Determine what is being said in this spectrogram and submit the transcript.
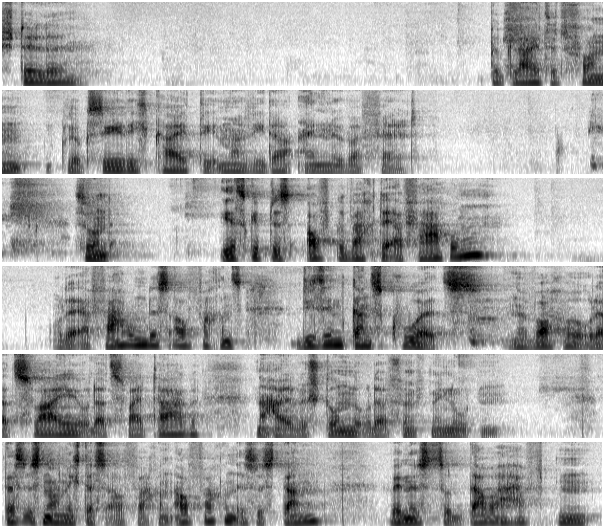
Stille, begleitet von Glückseligkeit, die immer wieder einen überfällt. So, und jetzt gibt es aufgewachte Erfahrungen oder Erfahrungen des Aufwachens, die sind ganz kurz, eine Woche oder zwei oder zwei Tage, eine halbe Stunde oder fünf Minuten. Das ist noch nicht das Aufwachen. Aufwachen ist es dann, wenn es zur dauerhaften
